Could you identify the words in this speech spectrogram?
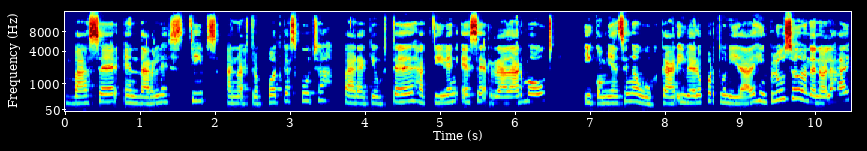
va a ser en darles tips a nuestros podcast escuchas para que ustedes activen ese radar mode y comiencen a buscar y ver oportunidades incluso donde no las hay.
